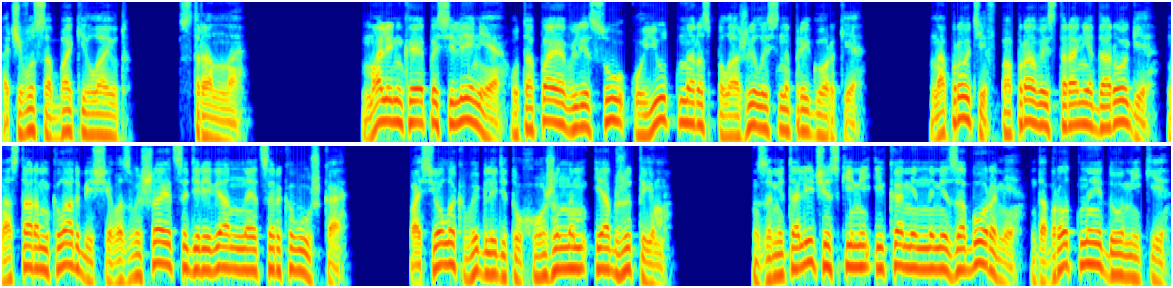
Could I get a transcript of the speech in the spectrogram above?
А чего собаки лают? Странно. Маленькое поселение, утопая в лесу, уютно расположилось на пригорке. Напротив, по правой стороне дороги, на старом кладбище возвышается деревянная церквушка. Поселок выглядит ухоженным и обжитым. За металлическими и каменными заборами добротные домики.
